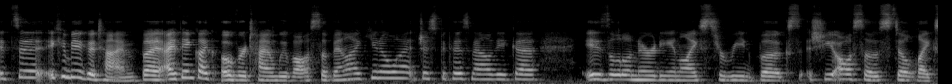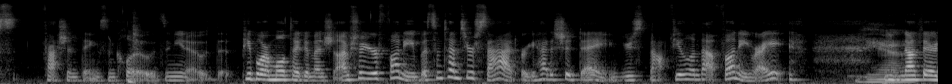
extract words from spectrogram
It's a it can be a good time, but I think like over time we've also been like, you know what? Just because Malvika is a little nerdy and likes to read books, she also still likes fashion things and clothes and you know the, people are multidimensional i'm sure you're funny but sometimes you're sad or you had a shit day and you're just not feeling that funny right Yeah, You're not there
